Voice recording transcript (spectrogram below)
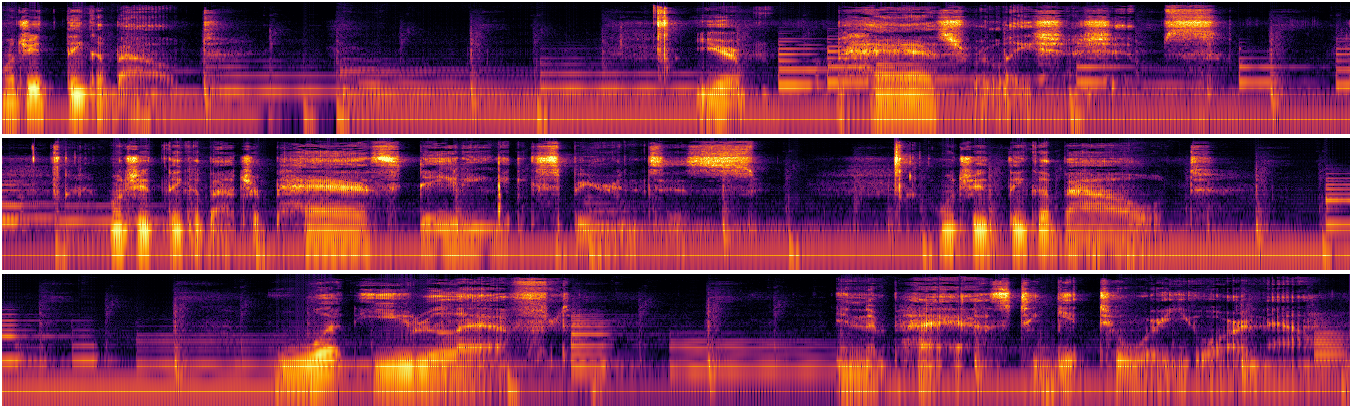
Want you think about your past relationships. Want you think about your past dating experiences. Want you think about what you left in the past to get to where you are now.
